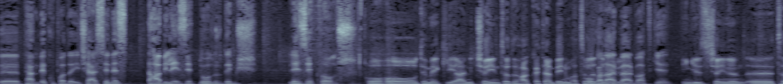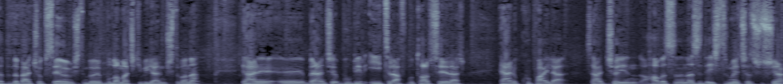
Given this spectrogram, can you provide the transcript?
e, pembe kupada içerseniz daha bir lezzetli olur demiş. Lezzetli olur. Oho demek ki yani çayın tadı hakikaten benim O hatırladığım kadar gibi. berbat ki İngiliz çayının e, tadını ben çok sevmemiştim. Böyle bulamaç gibi gelmişti bana. Yani e, bence bu bir itiraf bu tavsiyeler. Yani kupayla sen çayın havasını nasıl değiştirmeye çalışıyorsun ya?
